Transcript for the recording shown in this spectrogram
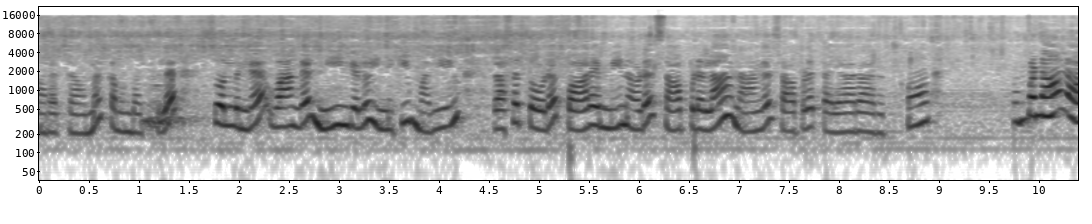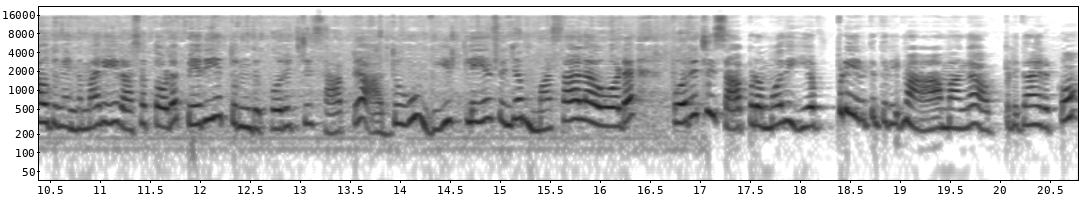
மறக்காமல் கமெண்ட் பாக்ஸில் வாங்க நீங்களும் இன்றைக்கி மதியம் ரசத்தோட பாறை மீனோட சாப்பிடலாம். நாங்கள் சாப்பிட தயாராக இருக்கோம். ரொம்ப நாள் ஆகுதுங்க. இந்த மாதிரி ரசத்தோட பெரிய துண்டு பொறிச்சு சாப்பிட்டு அதுவும் வீட்லேயே செஞ்ச மசாலாவோட பொறிச்சு சாப்பிடும் போது எப்படி இருக்கு தெரியுமா? ஆமாங்க அப்படி தான் இருக்கும்.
